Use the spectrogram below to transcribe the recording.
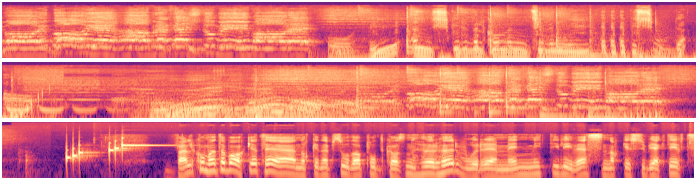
boy, boy, boy, abracash du mi more. Og vi ønsker velkommen til en ny e- episode av Boy. Velkommen tilbake til nok en episode av podkasten Hør Hør, hvor menn midt i livet snakker subjektivt.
